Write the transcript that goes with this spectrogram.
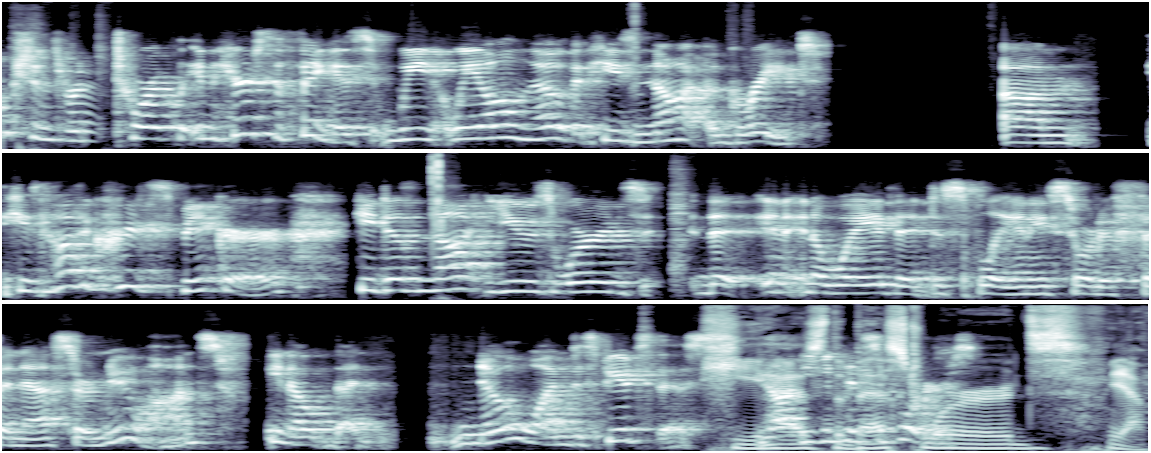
functions rhetorically and here's the thing is we we all know that he's not a great um he's not a great speaker. He does not use words that in, in a way that display any sort of finesse or nuance. You know, that no one disputes this. He has the best supporters. words. Yeah.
